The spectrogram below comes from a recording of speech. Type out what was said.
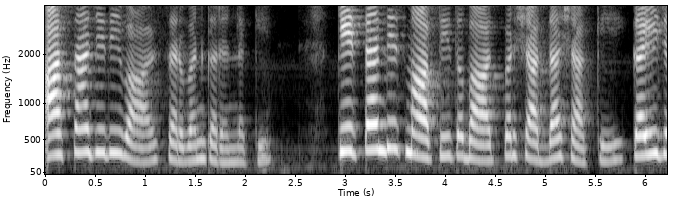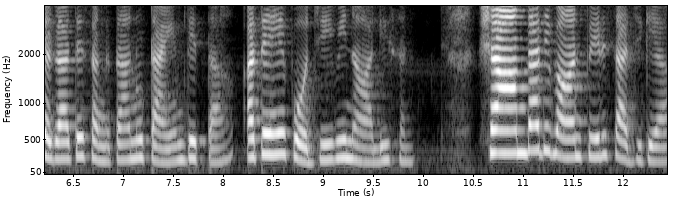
ਆਸਾ ਜੀ ਦੀ ਵਾਰ ਸਰਵਨ ਕਰਨ ਲੱਗੇ। ਕੀਰਤਨ ਦੀ ਸਮਾਪਤੀ ਤੋਂ ਬਾਅਦ ਪ੍ਰਸ਼ਾਦਾ ਛਕ ਕੇ ਕਈ ਜਗ੍ਹਾ ਤੇ ਸੰਗਤਾਂ ਨੂੰ ਟਾਈਮ ਦਿੱਤਾ ਅਤੇ ਇਹ ਫੌਜੀ ਵੀ ਨਾਲ ਹੀ ਸਨ। ਸ਼ਾਮ ਦਾ ਦੀਵਾਨ ਫਿਰ ਸੱਜ ਗਿਆ।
